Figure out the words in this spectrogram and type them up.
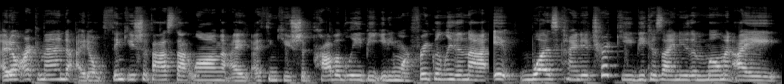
I don't recommend. I don't think you should fast that long. I, I think you should probably be eating more frequently than that. It was kind of tricky because I knew the moment I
